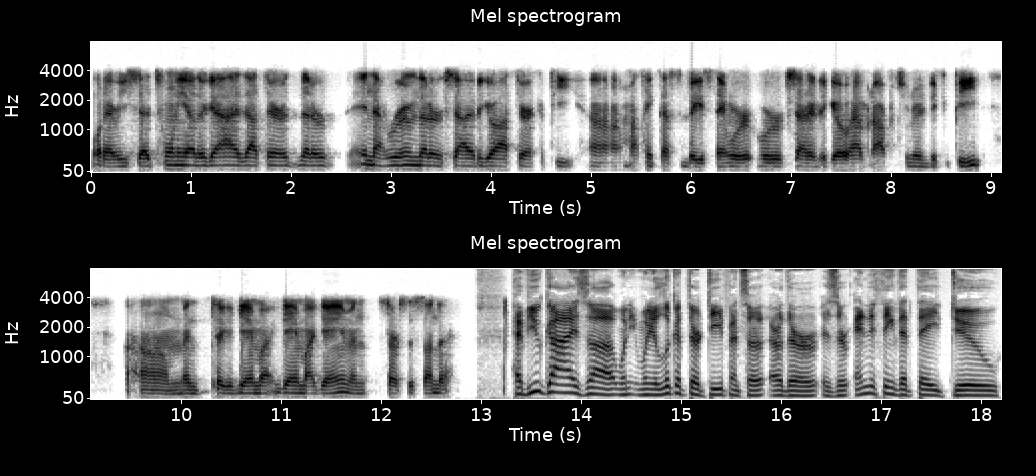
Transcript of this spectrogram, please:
whatever you said, 20 other guys out there that are in that room that are excited to go out there and compete. Um, I think that's the biggest thing. We're, we're excited to go have an opportunity to compete um, and take it game by game by game, and starts this Sunday. Have you guys, uh, when you, when you look at their defense, are, are there is there anything that they do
